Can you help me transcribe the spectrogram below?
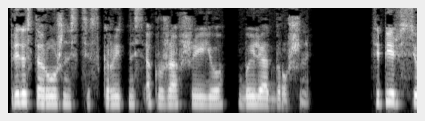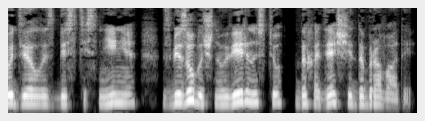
Предосторожности, скрытность, окружавшие ее, были отброшены. Теперь все делалось без стеснения, с безоблачной уверенностью, доходящей до бравады.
